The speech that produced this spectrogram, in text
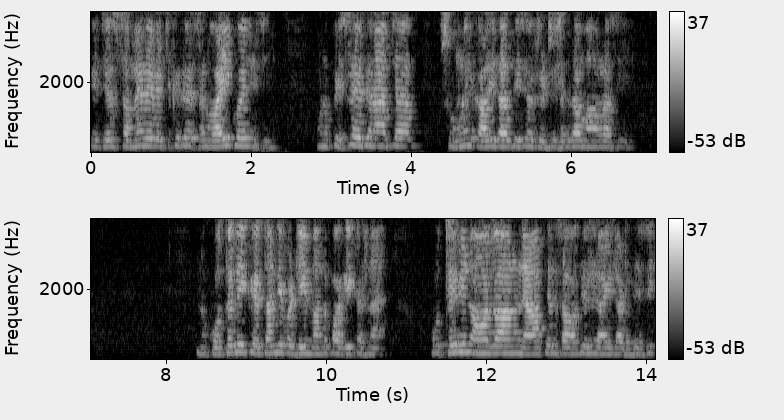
ਕਿ ਜਿਸ ਸਮੇਂ ਦੇ ਵਿੱਚ ਕਿਤੇ ਸੁਣਵਾਈ ਕੋਈ ਨਹੀਂ ਸੀ, ਹੁਣ ਪਿਛਲੇ ਦਿਨਾਂ 'ਚ ਸ਼੍ਰੋਮਣੀ ਅਕਾਲੀ ਦਲ ਦੀ ਜੋ ਲੀਡਰਸ਼ਿਪ ਦਾ ਮਾਮਲਾ ਸੀ, ਨਕੋਦਰ ਦੀ ਇੱਕ ਏਦਾਂ ਦੀ ਵੱਡੀ ਮੰਦਭਾਗੀ ਘਟਨਾ ਹੈ, ਉੱਥੇ ਵੀ ਨੌਜਵਾਨ ਨਿਆਂ ਤੇ ਇਨਸਾਫ ਦੀ ਲੜਾਈ ਲੜਦੇ ਸੀ,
